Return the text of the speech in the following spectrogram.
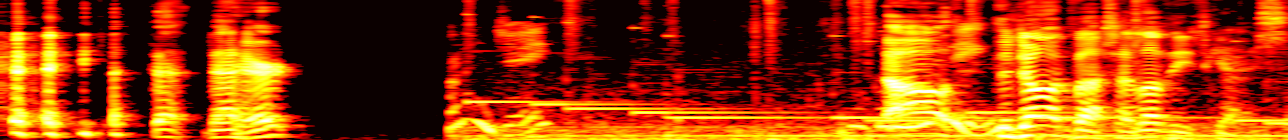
that, that hurt? Morning, Jake. Oh, the dog bus. I love these guys.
